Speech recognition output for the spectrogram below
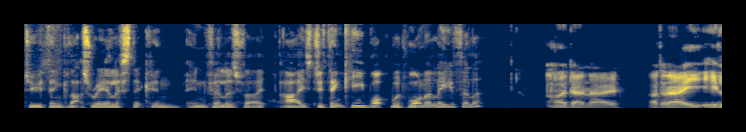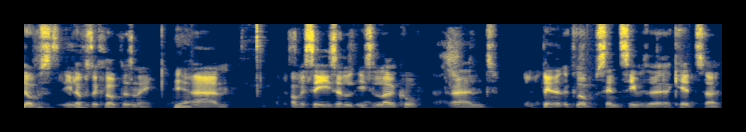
do you think that's realistic in in Villa's eyes? Do you think he what would want to leave Villa? I don't know. I don't know. He, he loves he loves the club, doesn't he? Yeah. Um, obviously, he's a he's a local and been at the club since he was a, a kid. So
